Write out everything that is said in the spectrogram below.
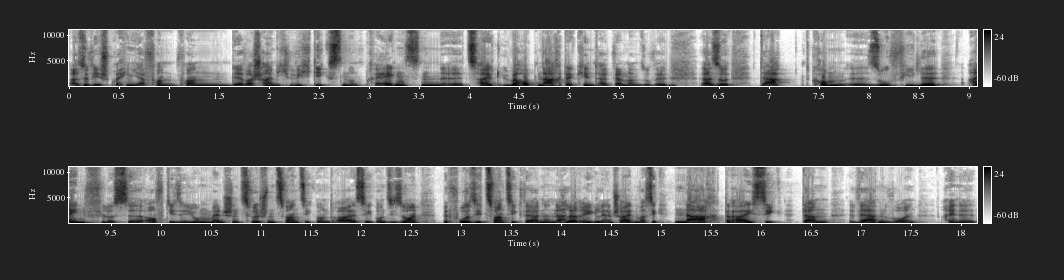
Also wir sprechen ja von, von der wahrscheinlich wichtigsten und prägendsten äh, Zeit überhaupt nach der Kindheit, wenn man so will. Also da kommen äh, so viele Einflüsse auf diese jungen Menschen zwischen 20 und 30 und sie sollen, bevor sie 20 werden, in aller Regel entscheiden, was sie nach 30 dann werden wollen. Eine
